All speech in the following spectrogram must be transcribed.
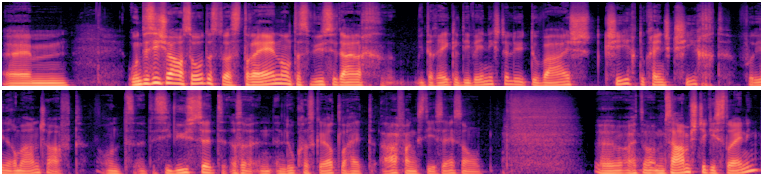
Ähm, und es ist auch so, dass du als Trainer, und das wissen eigentlich in der Regel die wenigsten Leute, du weißt Geschichte, du kennst die Geschichte von deiner Mannschaft. Und äh, sie wissen, also ein, ein Lukas Görtler hat anfangs die Saison äh, hat am Samstag ins Training,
